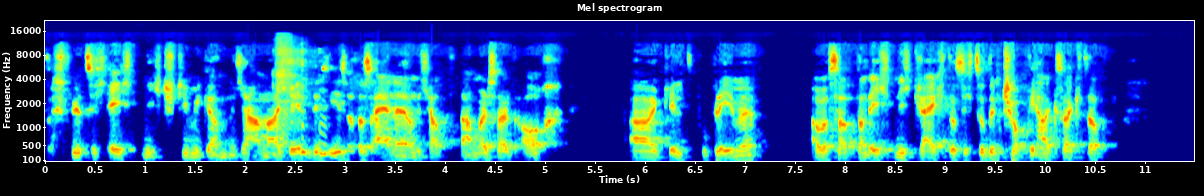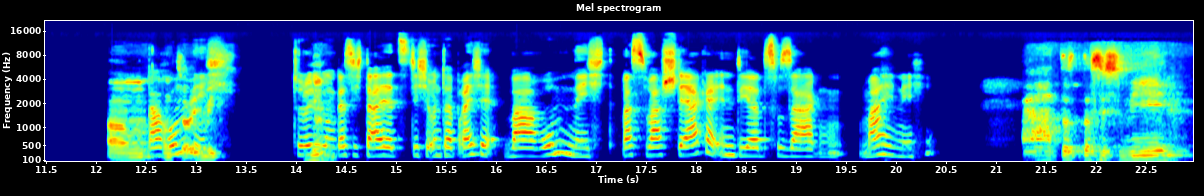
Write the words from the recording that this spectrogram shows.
das fühlt sich echt nicht stimmig an. Ja, na, Geld ist eh so das eine und ich hatte damals halt auch äh, Geldprobleme, aber es hat dann echt nicht gereicht, dass ich zu dem Job Ja gesagt habe. Ähm, Warum nicht? Mich, Entschuldigung, hm? dass ich da jetzt dich unterbreche. Warum nicht? Was war stärker in dir zu sagen, mach ich? Ah, das, das ist wie,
